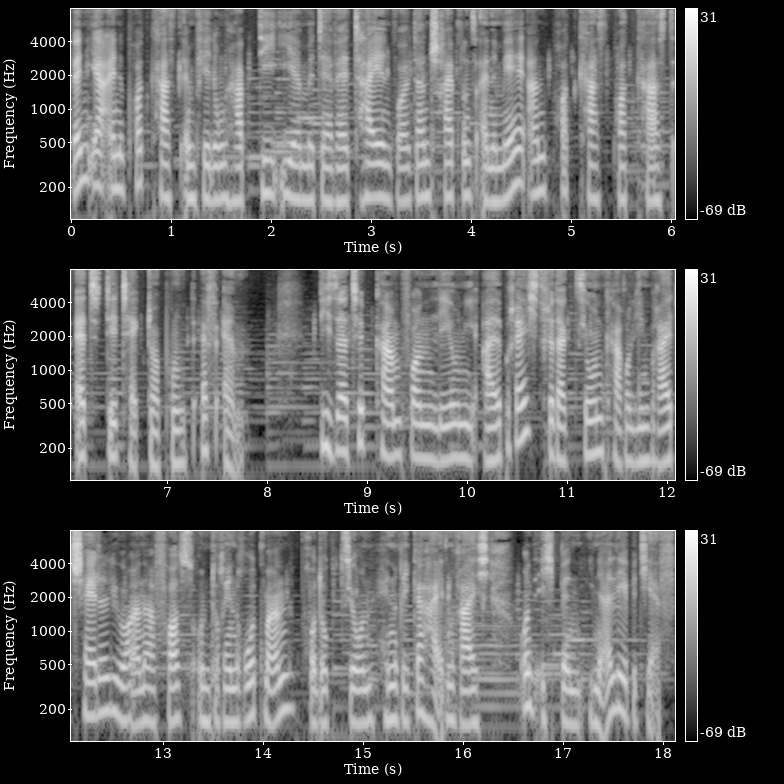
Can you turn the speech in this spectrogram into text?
Wenn ihr eine Podcast-Empfehlung habt, die ihr mit der Welt teilen wollt, dann schreibt uns eine Mail an podcastpodcast.detektor.fm. Dieser Tipp kam von Leonie Albrecht, Redaktion Caroline Breitschädel, Johanna Voss und Doreen Rothmann, Produktion Henrike Heidenreich und ich bin Ina Lebetjew.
